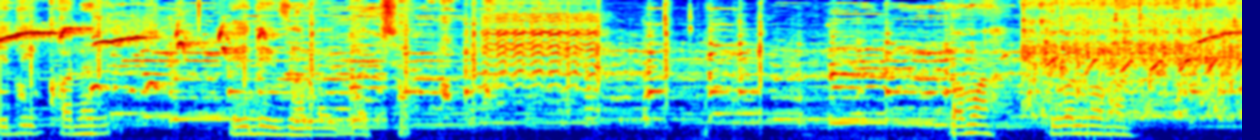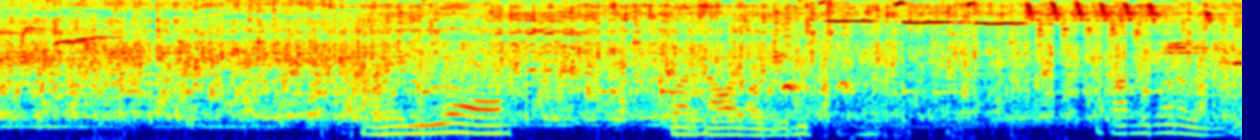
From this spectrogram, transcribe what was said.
এদিক কনে এদিক যা লাগবে আচ্ছা মামা, কি বল মামা? পানি লিয়ে তোমার লাগবে পানি করা লাগবে।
